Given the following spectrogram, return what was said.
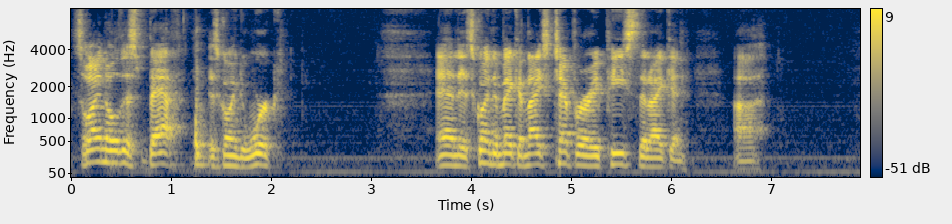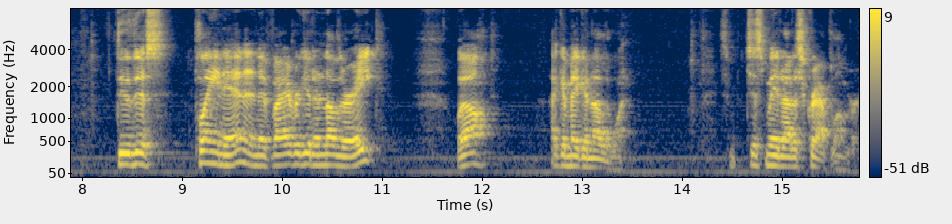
So I know this bath is going to work and it's going to make a nice temporary piece that I can uh, do this plane in and if I ever get another eight well I can make another one. It's just made out of scrap lumber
